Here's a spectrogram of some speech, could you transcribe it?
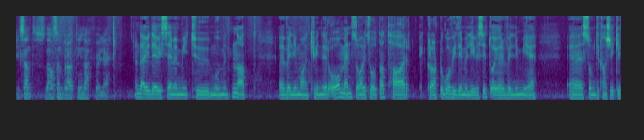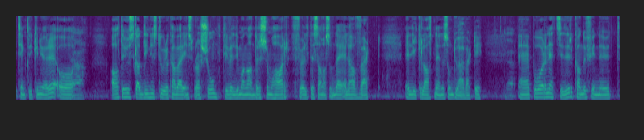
Ikke sant? Så det er også en bra ting, da, føler jeg. Det er jo det vi ser med metoo-movementen, at eh, veldig mange kvinner og menn som har blitt voldtatt, har klart å gå videre med livet sitt og gjøre veldig mye eh, som de kanskje ikke tenkte de kunne gjøre. Og Ja. alltid husk at din historie kan være inspirasjon til veldig mange andre som har følt det samme som deg, eller har vært eh, like lavt nede som du har vært i. Ja. Eh, På våre nettsider kan du finne ut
